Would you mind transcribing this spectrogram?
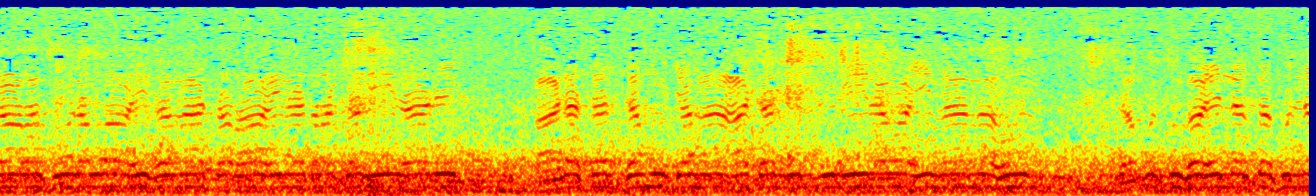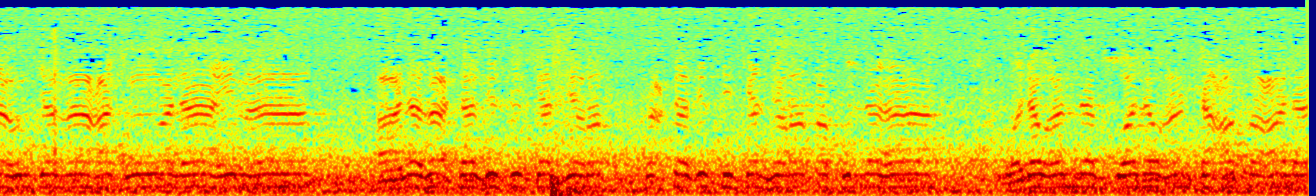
يا رسول الله فما ترى إن أدركني ذلك؟ قال تلزم جماعة المسلمين وإمامهم. فقلت فإن لم تكن لهم جماعة ولا إمام. قال فاعتزل تلك الفرق فاعتزل تلك الفرق كلها. ولو أن ولو أن تعض على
